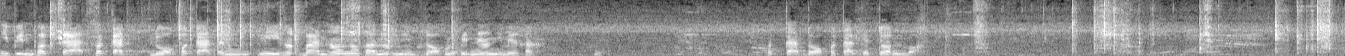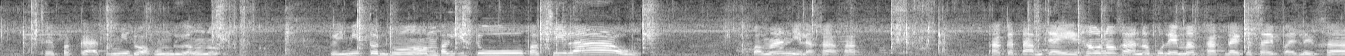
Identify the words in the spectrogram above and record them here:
นี่เป็นผักกาดผักกาดดอกผักกาดอันนี่บ้านเฮาเนาะค่ะเนาะนี่ดอกมันเป็นแนวนี้ไหมคะผักกาดดอกผักกาดกระจอนบ่ใช่ผักกาดที่มีดอกเหลืองเนาะเลยมีต้นหอมผักอีตูผักชีลาวประมาณนี้แหละค่ะผักผักก็ตามใจเฮาเนาะค่ะเนาะผู้ใดมักผักได้ก็ใส่ไปเลยค่ะ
